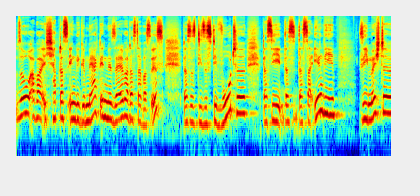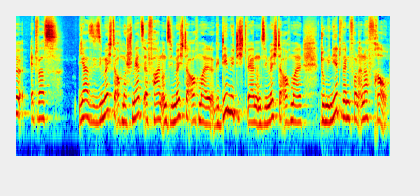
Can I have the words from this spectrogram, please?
so, aber ich habe das irgendwie gemerkt in mir selber, dass da was ist, dass es dieses Devote, dass sie, dass, dass da irgendwie sie möchte etwas ja, sie, sie möchte auch mal Schmerz erfahren und sie möchte auch mal gedemütigt werden und sie möchte auch mal dominiert werden von einer Frau.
